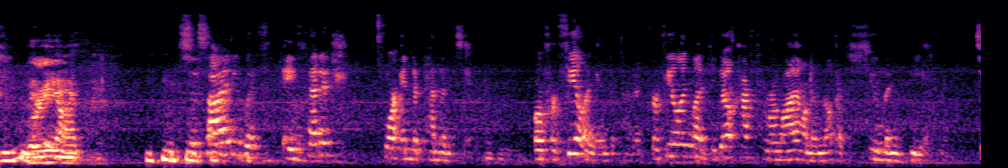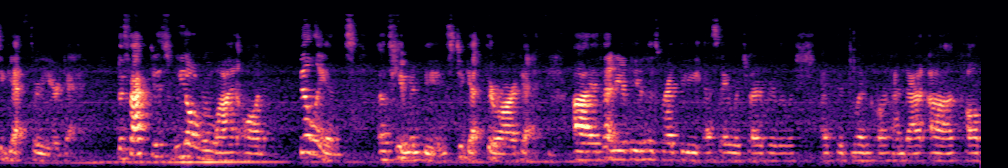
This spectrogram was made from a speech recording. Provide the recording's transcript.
Moving on. Society with a fetish for independency, or for feeling independent, for feeling like you don't have to rely on another human being to get through your day. The fact is, we all rely on billions of human beings to get through our day. Uh, if any of you has read the essay, which I really wish I could link or hand out, uh, called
